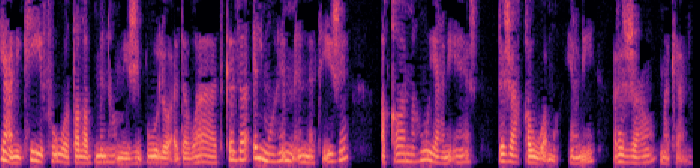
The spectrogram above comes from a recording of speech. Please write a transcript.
يعني كيف هو طلب منهم يجيبوا له أدوات كذا. المهم النتيجة أقامه يعني إيش؟ رجع قومه يعني رجعه مكانه.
